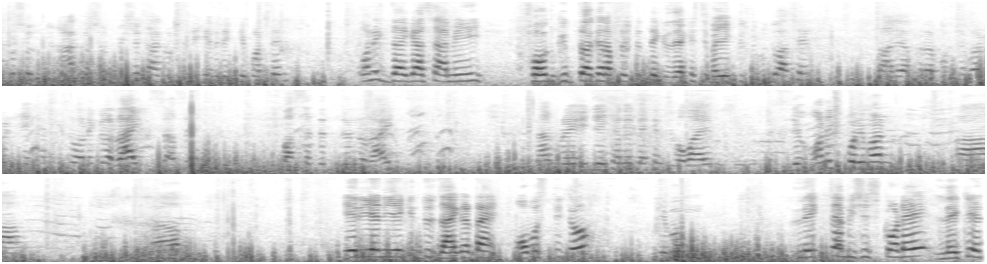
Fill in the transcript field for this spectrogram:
আকর্ষণ আকর্ষণ বিশেষ আকর্ষণ এখানে দেখতে পাচ্ছেন। অনেক জায়গা আছে। আমি সংক্ষিপ্ত আকার আপনাদের দেখে দেখাচ্ছি। ভাই, একটু দ্রুত আছেন তাহলে আপনারা বুঝতে পারবেন। এখানে কিন্তু অনেকগুলো রাইডস আছে। বাচ্চাদের জন্য রাইড তারপরে এই যে এখানে দেখেন সবাই। যে অনেক পরিমাণ এরিয়া নিয়ে কিন্তু জায়গাটা অবস্থিত। লেকটা বিশেষ করে লেকের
